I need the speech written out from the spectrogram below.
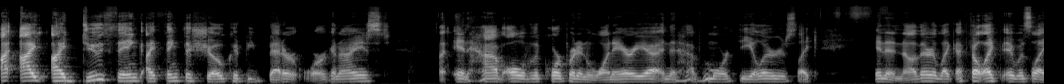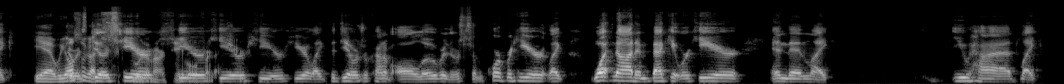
I, I I do think I think the show could be better organized uh, and have all of the corporate in one area and then have more dealers like in another. Like I felt like it was like Yeah, we also got dealers here, here, here, here, here. Like the dealers were kind of all over. There was some corporate here, like whatnot and Beckett were here, and then like you had like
